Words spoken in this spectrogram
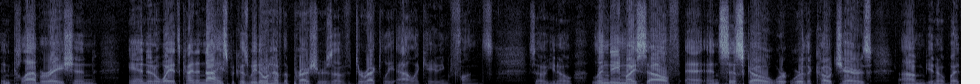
and collaboration and in a way it's kind of nice because we don't have the pressures of directly allocating funds. So, you know, Lindy, myself, and, and Cisco, we're, we're the co-chairs, um, you know, but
